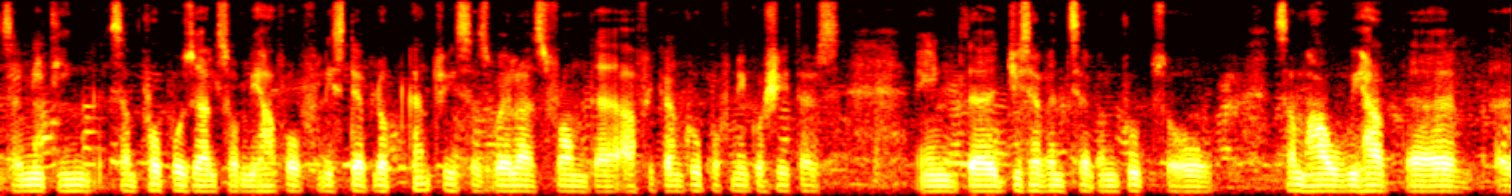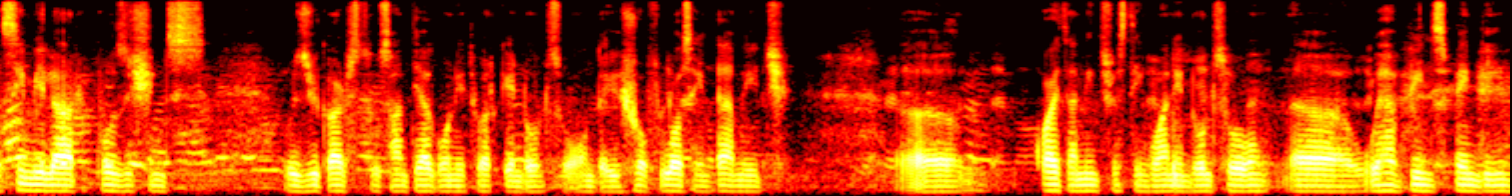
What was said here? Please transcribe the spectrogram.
submitting some proposals on behalf of least developed countries as well as from the African group of negotiators and the G77 group. So somehow we have uh, similar positions with regards to Santiago Network and also on the issue of loss and damage. Um, quite an interesting one and also uh, we have been spending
